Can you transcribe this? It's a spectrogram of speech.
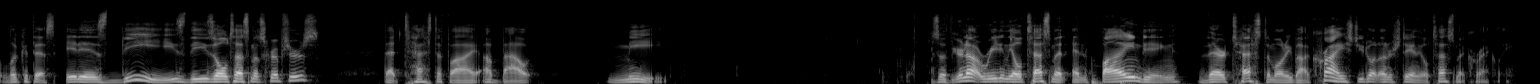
Look at this. It is these, these Old Testament scriptures, that testify about me. So if you're not reading the Old Testament and finding their testimony about Christ, you don't understand the Old Testament correctly.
